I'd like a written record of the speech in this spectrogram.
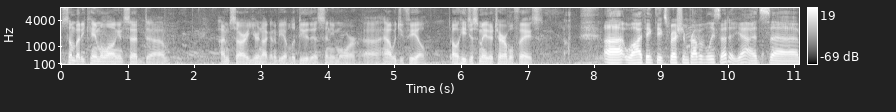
somebody came along and said, um, I'm sorry, you're not going to be able to do this anymore, uh, how would you feel? Oh, he just made a terrible face. Uh, well, I think the expression probably said it. Yeah, it's uh,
